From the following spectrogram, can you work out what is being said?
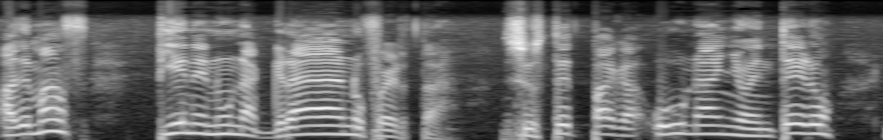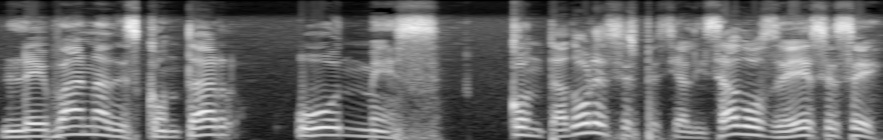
Además, tienen una gran oferta. Si usted paga un año entero, le van a descontar un mes. Contadores especializados de SC,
